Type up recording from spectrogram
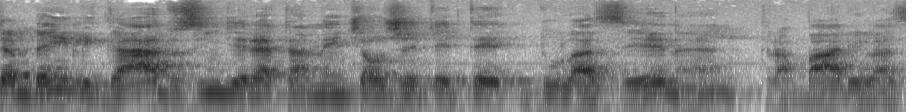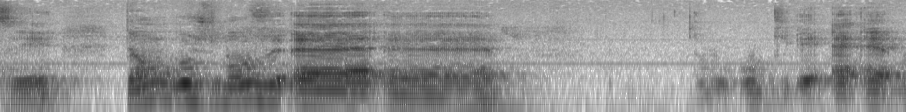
também ligados indiretamente ao GTT do lazer, né? trabalho e lazer. Então, os movimentos. É, é, é, é,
